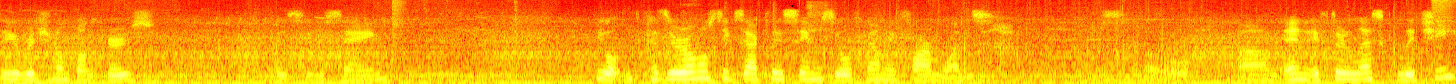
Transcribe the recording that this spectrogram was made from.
the, original bunkers, because he was saying. The because they're almost exactly the same as the old family farm ones. So, um, and if they're less glitchy,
